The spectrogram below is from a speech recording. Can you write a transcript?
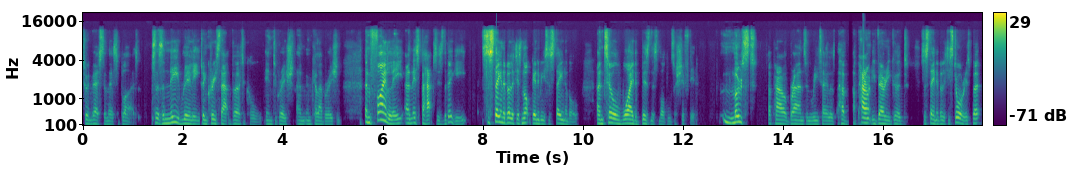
to invest in their suppliers. So there's a need really to increase that vertical integration and, and collaboration. And finally, and this perhaps is the biggie, sustainability is not going to be sustainable until wider business models are shifted. Most apparel brands and retailers have apparently very good sustainability stories, but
